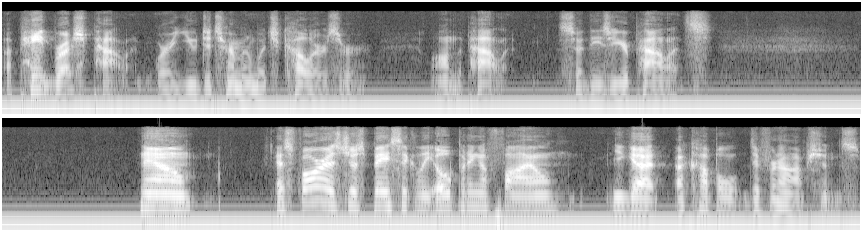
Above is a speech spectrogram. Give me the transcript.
a paintbrush palette where you determine which colors are on the palette. So these are your palettes. Now, as far as just basically opening a file, you got a couple different options.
